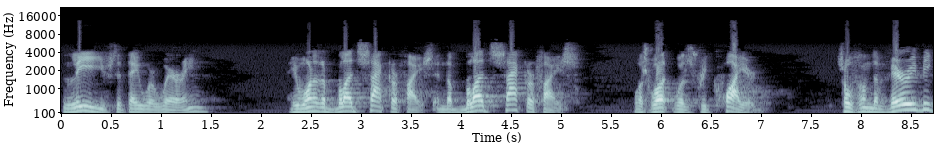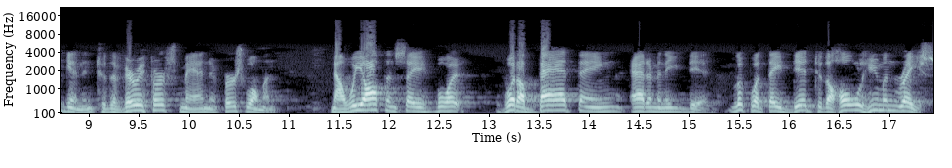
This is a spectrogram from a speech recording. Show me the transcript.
leaves that they were wearing. He wanted a blood sacrifice, and the blood sacrifice was what was required. So from the very beginning to the very first man and first woman. Now we often say, boy, what a bad thing Adam and Eve did. Look what they did to the whole human race.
